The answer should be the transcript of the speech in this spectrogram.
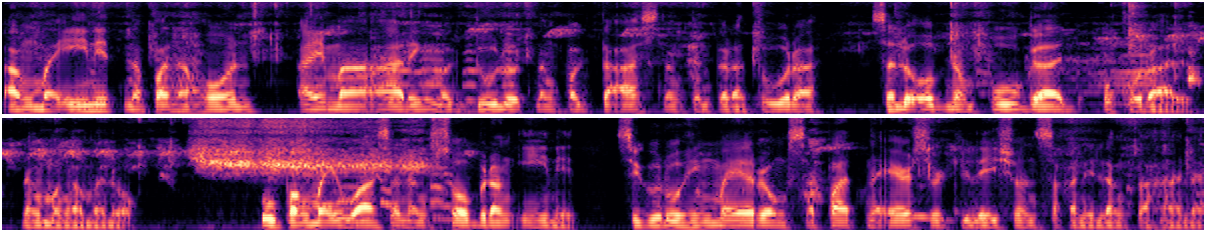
Ang mainit na panahon ay maaaring magdulot ng pagtaas ng temperatura sa loob ng pugad o kural ng mga manok. Upang maiwasan ang sobrang init, siguruhing mayroong sapat na air circulation sa kanilang tahanan.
